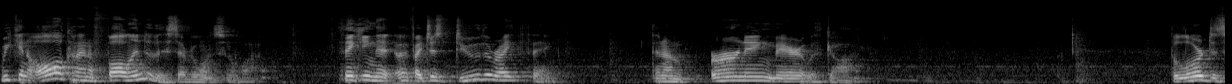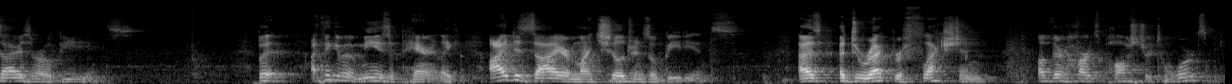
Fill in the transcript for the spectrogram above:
We can all kind of fall into this every once in a while, thinking that oh, if I just do the right thing, then I'm earning merit with God. The Lord desires our obedience. But I think about me as a parent. Like, I desire my children's obedience as a direct reflection of their heart's posture towards me.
